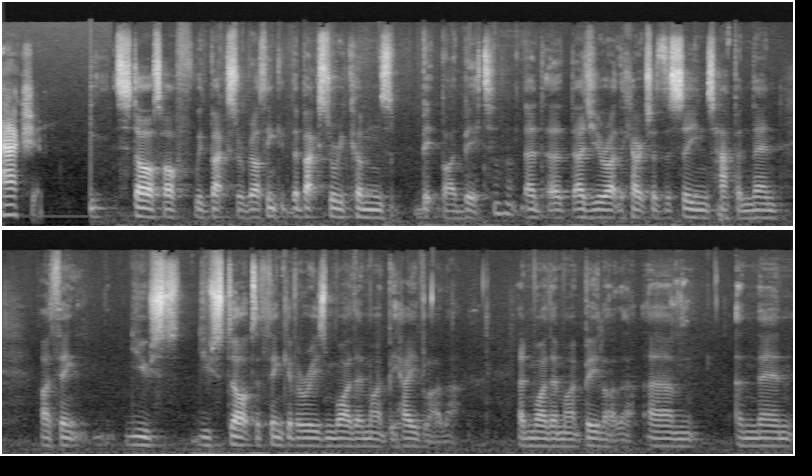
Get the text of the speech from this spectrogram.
action. Start off with backstory, but I think the backstory comes bit by bit. Mm-hmm. And, uh, as you write the characters, the scenes happen, then I think you you start to think of a reason why they might behave like that and why they might be like that. Um, and then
